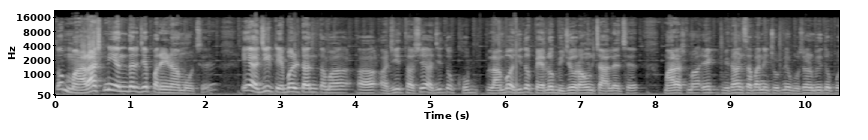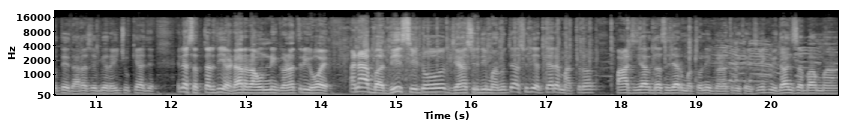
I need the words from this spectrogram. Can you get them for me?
તો મહારાષ્ટ્રની અંદર જે પરિણામો છે, એ હજી ટેબલ ટર્ન તમારા હજી થશે. હજી તો ખૂબ લાંબો, હજી તો પહેલો બીજો રાઉન્ડ ચાલે છે. મહારાષ્ટ્રમાં એક વિધાનસભાની ચૂંટણી, ભૂષણભાઈ તો પોતે ધારાસભ્ય રહી ચૂક્યા છે. એટલે સત્તરથી અઢાર રાઉન્ડની ગણતરી હોય. અને આ બધી સીટો જ્યાં સુધી માનું ત્યાં સુધી અત્યારે માત્ર પાંચ હજાર, દસ હજાર મતોની ગણતરી થઈ છે. એક વિધાનસભામાં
